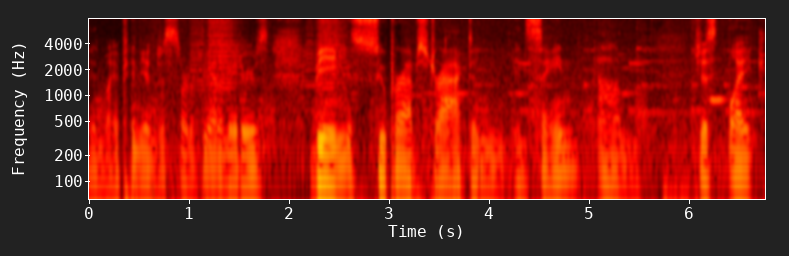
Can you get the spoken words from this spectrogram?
in my opinion. Just sort of the animators being super abstract and insane. Um, just like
